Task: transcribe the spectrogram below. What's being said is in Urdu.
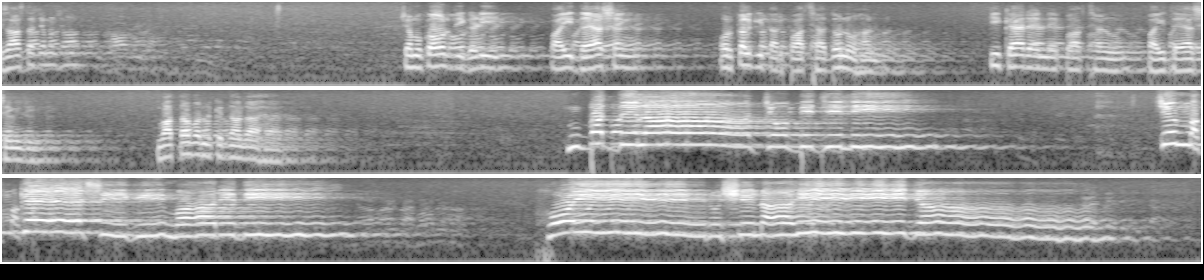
اجازت ہے چمن صاحب چمکور دی گڑی پائی دیا سنگھ اور کلگی تر پاتشاہ دونوں ہن کی کہہ رہے نے پاتشاہ نو پائی دیا سنگھ جی واتاورن کداں دا ہے بدلا چوں بجلی چمکے سیگی مار دی ہوئی روشنائی جان۔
